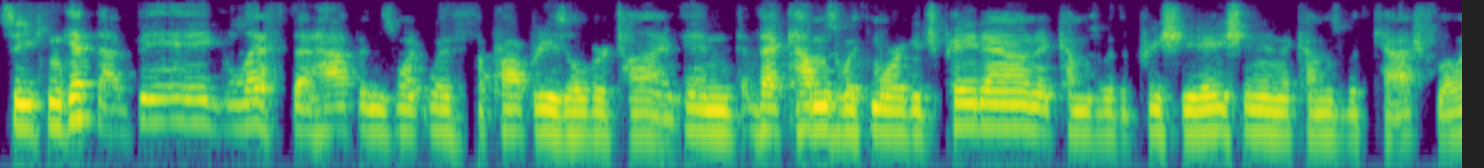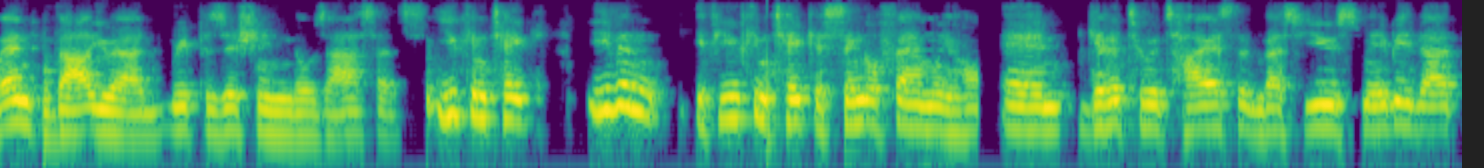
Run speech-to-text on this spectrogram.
So you can get that big lift that happens with, with properties over time. And that comes with mortgage paydown, it comes with appreciation, and it comes with cash flow and value add, repositioning those assets. You can take, even if you can take a single family home and get it to its highest and best use, maybe that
